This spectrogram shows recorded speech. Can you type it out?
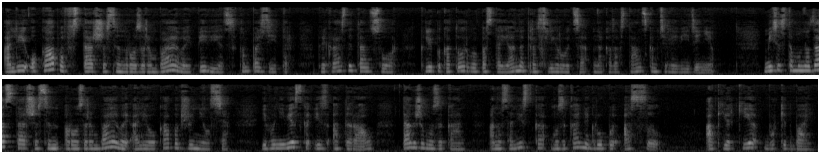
Али Окапов, старший сын Розы Рымбаевой, певец, композитор, прекрасный танцор, клипы которого постоянно транслируются на казахстанском телевидении. Месяц тому назад старший сын Розы Рымбаевой Али Окапов женился. Его невестка из Атырау, также музыкант, она солистка музыкальной группы «Асыл» Акьерке Буркетбай –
